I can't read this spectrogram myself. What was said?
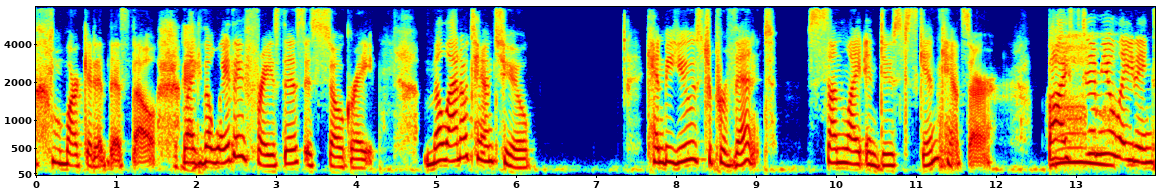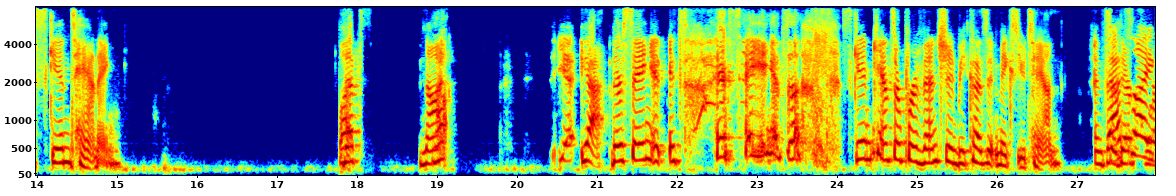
marketed this, though. Okay. Like the way they phrased this is so great. Melanotan 2 can be used to prevent sunlight induced skin cancer by oh. stimulating skin tanning. But That's not. What? Yeah, yeah. They're saying it. It's they're saying it's a skin cancer prevention because it makes you tan, and so that's like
